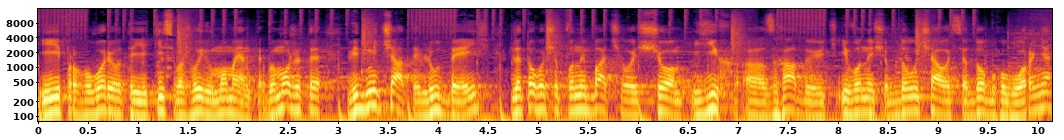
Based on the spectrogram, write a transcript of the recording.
і проговорювати якісь важливі моменти. Ви можете відмічати людей для того, щоб вони бачили, що їх згадують, і вони щоб долучалися до обговорення.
